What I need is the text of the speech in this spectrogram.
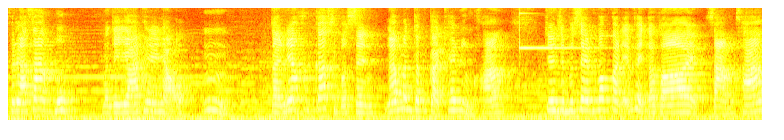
เวลาสร้างปุ๊บมันจะย้ายภายในแถว อืมแต่เนี้ยคือ 90%แล้วมันจำกัดแค่ 1 ครั้ง 70%ป้องกันเอฟเฟกต์ตาย3ครั้ง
